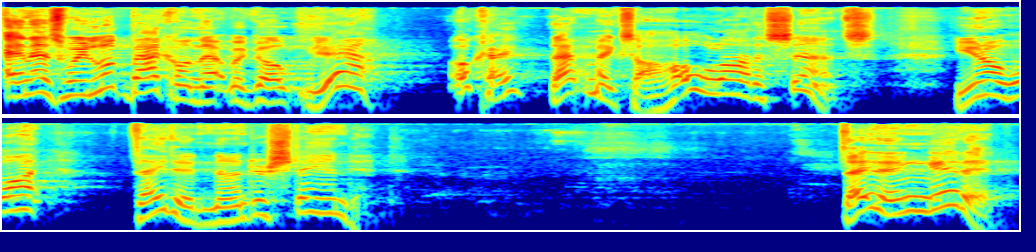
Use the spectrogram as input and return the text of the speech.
And as we look back on that, we go, yeah, okay, that makes a whole lot of sense. You know what? They didn't understand it, they didn't get it.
